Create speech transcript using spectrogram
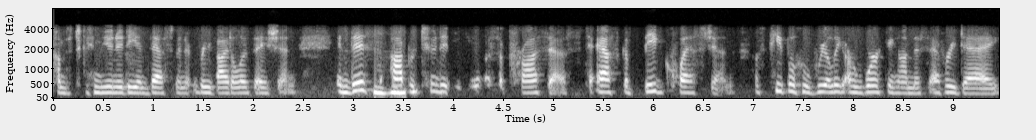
comes to community investment and revitalization. And this mm-hmm. opportunity gave us a process to ask a big question of people who really are working on this every day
